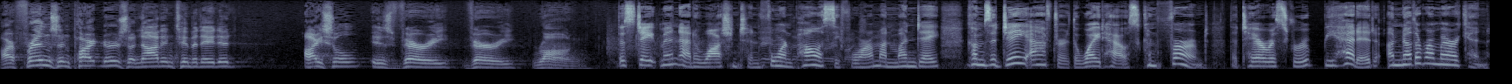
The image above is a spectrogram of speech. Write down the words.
Our friends and partners are not intimidated. ISIL is very, very wrong. The statement at a Washington Foreign Policy Forum on Monday comes a day after the White House confirmed the terrorist group beheaded another American,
